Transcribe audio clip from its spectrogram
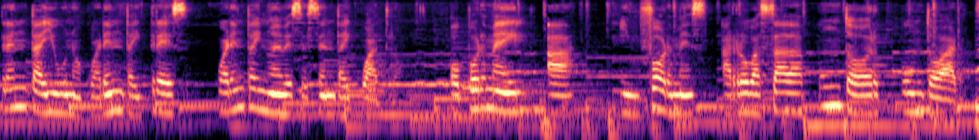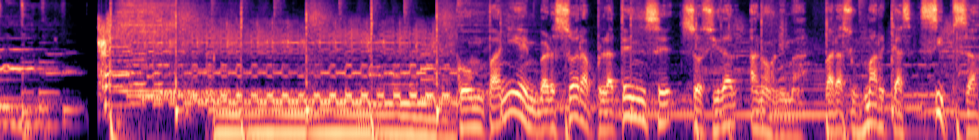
31 43 49 64 o por mail a informes.sada.org.ar. Compañía Inversora Platense Sociedad Anónima para sus marcas CIPSA,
